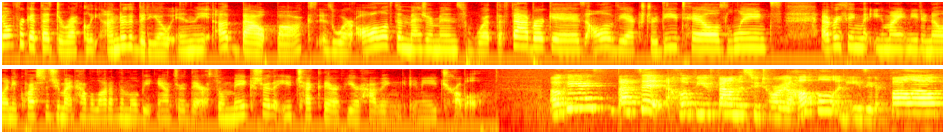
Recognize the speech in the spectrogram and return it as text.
Don't forget that directly under the video in the About box is where all of the measurements, what the fabric is, all of the extra details, links, everything that you might need to know, any questions you might have, a lot of them will be answered there. So make sure that you check there if you're having any trouble. Okay guys, that's it. I hope you found this tutorial helpful and easy to follow.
